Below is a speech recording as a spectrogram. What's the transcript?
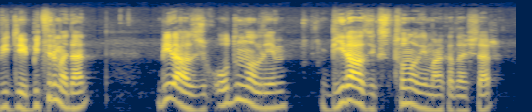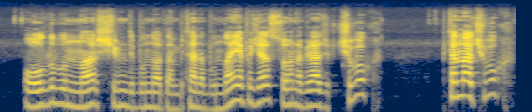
videoyu bitirmeden birazcık odun alayım. Birazcık stone alayım arkadaşlar. Oldu bunlar. Şimdi bunlardan bir tane bundan yapacağız. Sonra birazcık çubuk. Bir tane daha çubuk.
